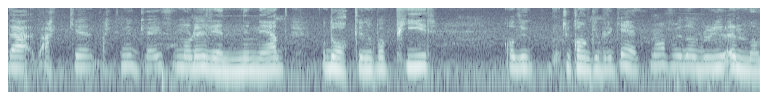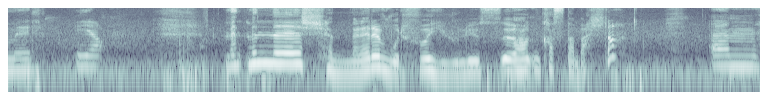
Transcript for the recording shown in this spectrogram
Det, er- det, er ikke- det er ikke noe gøy, for når det renner ned, og du har ikke noe papir, og du, du kan ikke bruke hendene, for da blir det enda mer Ja. Men, men eh, skjønner dere hvorfor Julius uh, har kasta bæsj, da? Um,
